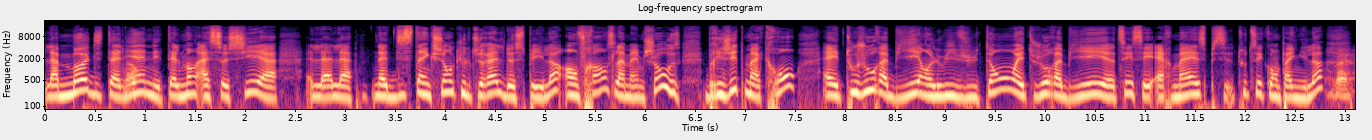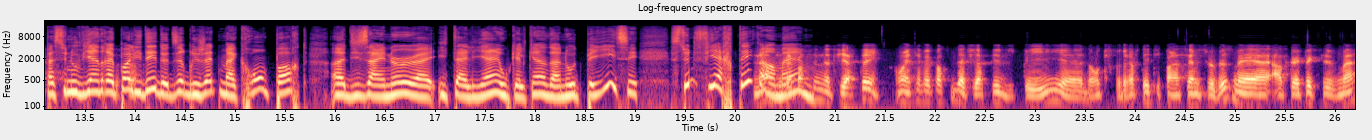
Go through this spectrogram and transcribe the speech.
la mode italienne non. est tellement associée à la, la, la distinction culturelle de ce pays-là. En France, la même chose. Brigitte Macron est toujours habillée en Louis Vuitton, est toujours habillée, tu sais, c'est Hermès, puis toutes ces compagnies-là. Ben, parce qu'il nous viendrait pas l'idée de dire Brigitte Macron porte un design designer euh, italien ou quelqu'un d'un autre pays. C'est, une fierté quand non, même. Ça fait partie de notre fierté. Oui, ça fait partie de la fierté du pays. Euh, donc, il faudrait peut-être y penser un petit peu plus. Mais euh, en tout cas, effectivement,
